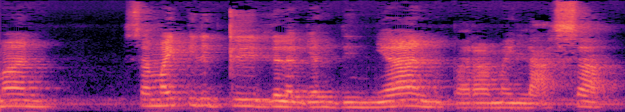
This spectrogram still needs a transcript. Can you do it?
Naman, sa may kilid-kilid lalagyan din yan para may lasa.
